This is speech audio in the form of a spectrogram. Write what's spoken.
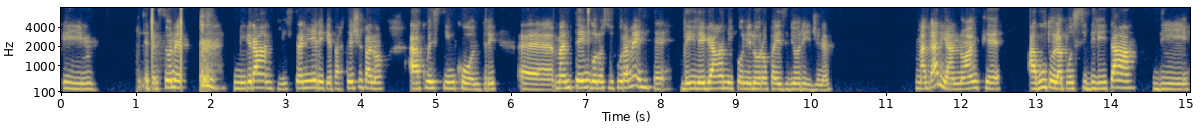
i, le persone migranti, gli stranieri che partecipano a questi incontri, eh, mantengono sicuramente dei legami con i loro paesi di origine. Magari hanno anche avuto la possibilità di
